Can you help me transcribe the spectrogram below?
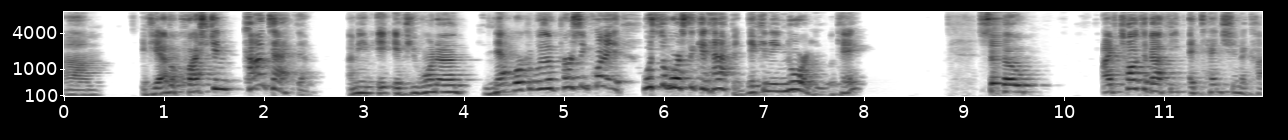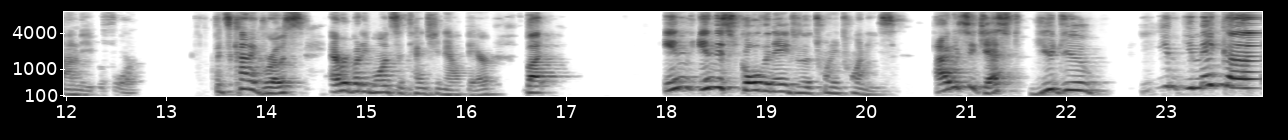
Um, if you have a question, contact them. I mean, if you want to network with a person, what's the worst that can happen? They can ignore you, okay? So I've talked about the attention economy before. It's kind of gross. Everybody wants attention out there. But in, in this golden age of the 2020s, I would suggest you do, you, you make a,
